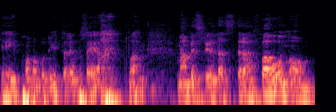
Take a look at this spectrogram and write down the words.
grep honom på nytt, eller på att säga. Man, man beslöt att straffa honom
